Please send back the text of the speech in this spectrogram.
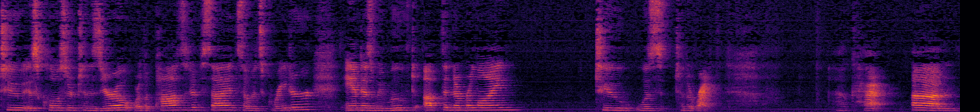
2 is closer to the 0 or the positive side, so it's greater. And as we moved up the number line, 2 was to the right. Okay. Um,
